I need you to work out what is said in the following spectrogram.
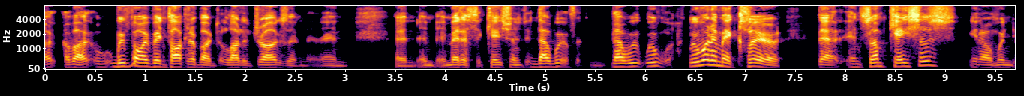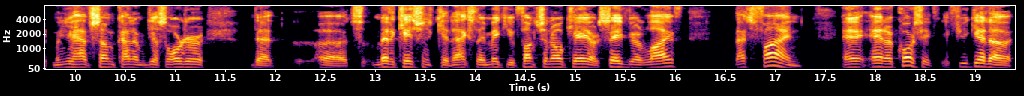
uh, about we've always been talking about a lot of drugs and and and, and medications. Now we now we, we we want to make clear that in some cases, you know, when when you have some kind of disorder that uh, medications can actually make you function okay or save your life, that's fine. And, and of course, if, if you get a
